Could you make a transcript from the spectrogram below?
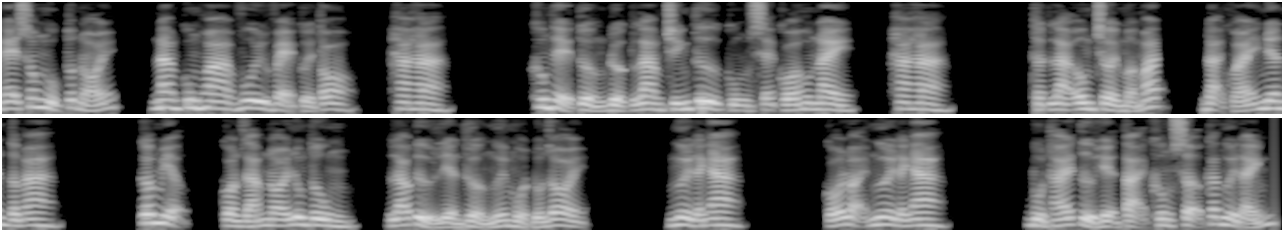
Nghe xong ngục tốt nói, Nam Cung Hoa vui vẻ cười to, ha ha. Không thể tưởng được Lam Chính Tư cũng sẽ có hôm nay, ha ha. Thật là ông trời mở mắt, đại khoái nhân tâm a. Câm miệng, còn dám nói lung tung, lão tử liền thưởng ngươi một đốn roi. Ngươi đánh a? Có loại ngươi đánh a? Bùn thái tử hiện tại không sợ các ngươi đánh.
